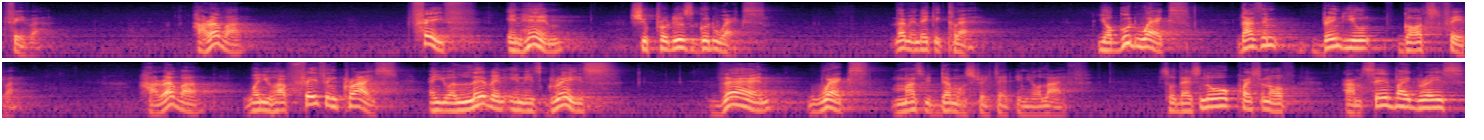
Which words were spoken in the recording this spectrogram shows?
favor. However, faith in Him should produce good works. Let me make it clear. Your good works doesn't bring you God's favor. However, when you have faith in Christ and you are living in His grace, then works must be demonstrated in your life. So there's no question of, I'm saved by grace,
